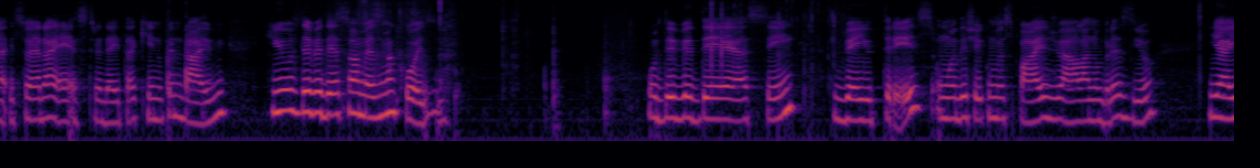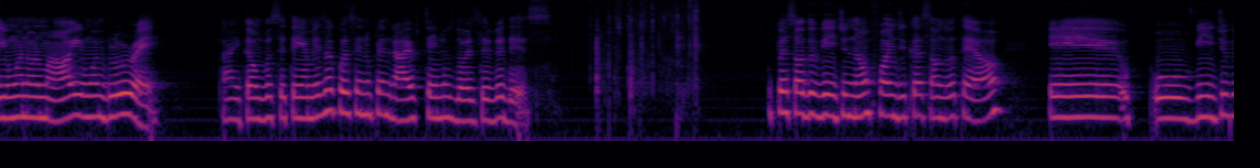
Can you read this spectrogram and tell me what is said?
tá? Isso era extra, daí tá aqui no pendrive. E os DVDs são a mesma coisa. O DVD é assim, veio três. Um eu deixei com meus pais já lá no Brasil. E aí um é normal e um é Blu-ray. Tá? Então você tem a mesma coisa no pendrive, tem nos dois DVDs. O pessoal do vídeo não foi indicação do hotel. E o, o vídeo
